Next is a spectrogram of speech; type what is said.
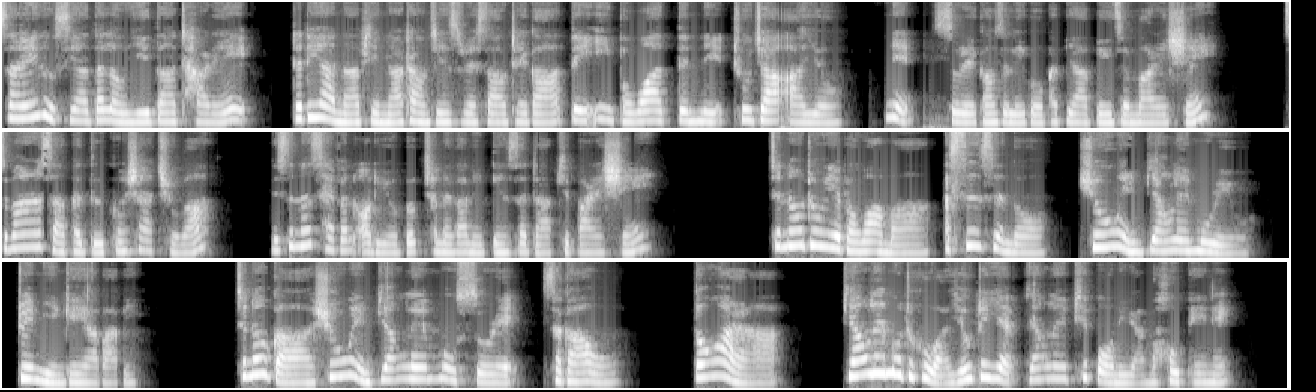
စာရေးသူဆရာသက်လုံရေးသားထားတဲ့တတိယနားဖြင့်နားထောင်ခြင်းဆိုတဲ့စာအုပ်ထဲကတင်ဤဘဝတစ်နှစ်ထူးခြားအာယုံနှစ်ဆိုတဲ့ခေါင်းစဉ်လေးကိုဖတ်ပြပေးချင်ပါတယ်ရှင်။ကျမတို့စာဖတ်သူခွန်ရှာချိုပါ။ Listeners Heaven Audio Book Channel ကနေတင်ဆက်တာဖြစ်ပါတယ်ရှင်။ကျွန်ုပ်တို့ရဲ့ဘဝမှာအဆင့်ဆင့်သောရှိုးဝင်ပြောင်းလဲမှုတွေကိုတွေ့မြင်ခဲ့ရပါပြီ။ကျွန်ုပ်ကရှိုးဝင်ပြောင်းလဲမှုဆိုတဲ့စကားကိုသုံးရတာ ပြောင်းလဲမှုတစ်ခုဟာရုတ်တရက်ပြောင်းလဲဖြစ်ပေါ်နေတာမဟုတ်ဘဲနဲ့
